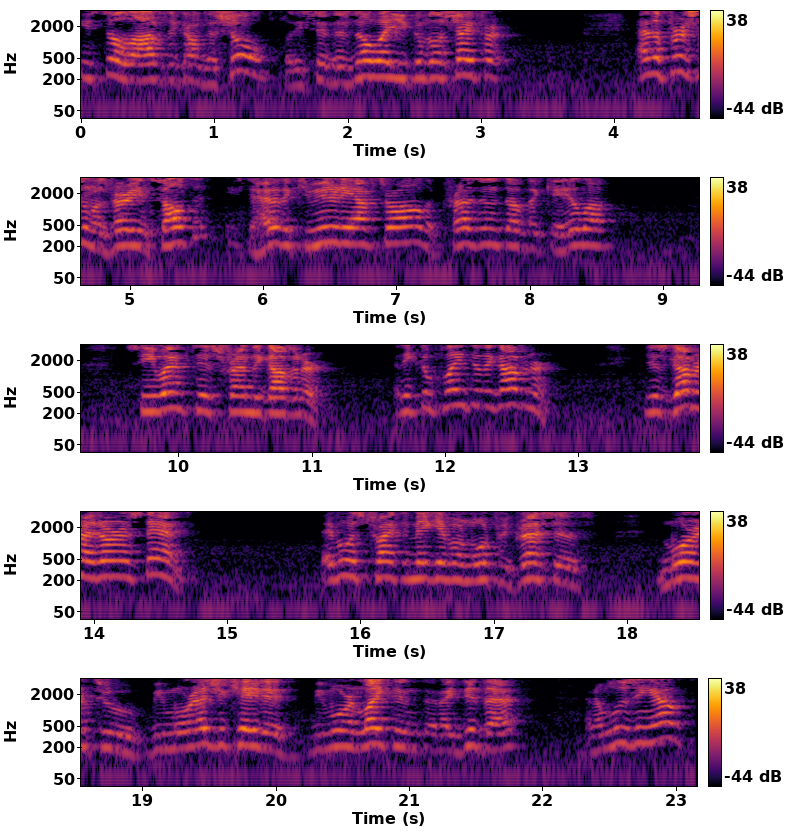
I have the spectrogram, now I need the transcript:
He still allowed him to come to shul, but he said, "There's no way you can blow shofar." And the person was very insulted. He's the head of the community, after all, the president of the Kehillah. So he went to his friend, the governor, and he complained to the governor. He says, Governor, I don't understand. Everyone's trying to make everyone more progressive, more into, be more educated, be more enlightened, and I did that, and I'm losing out.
